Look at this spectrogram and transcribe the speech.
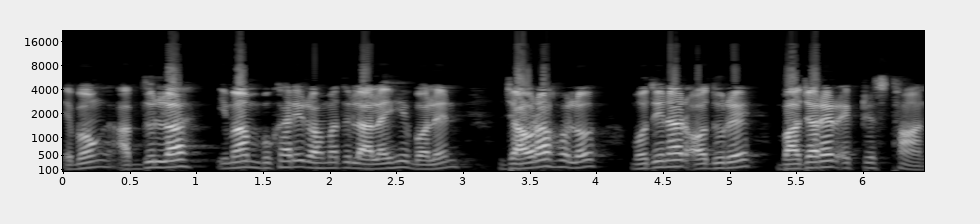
এবং আবদুল্লাহ ইমাম বুখারি রহমতুল্লা আলাহি বলেন জাওরা হল মদিনার অদূরে বাজারের একটি স্থান।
